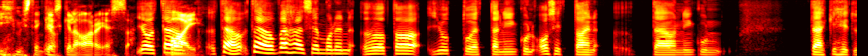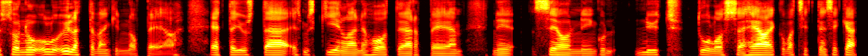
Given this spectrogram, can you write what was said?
ihmisten keskellä Joo. arjessa, Joo, tämä vai? On, tämä, on, tämä on vähän semmoinen tota, juttu, että niin kuin osittain tämä on niin kuin tämä kehitys on ollut yllättävänkin nopeaa. Että just tämä esimerkiksi kiinalainen HTRPM, niin se on niin kuin nyt tulossa he aikovat sitten sekä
